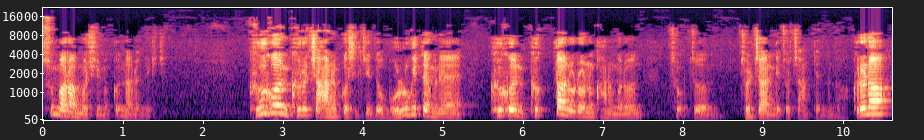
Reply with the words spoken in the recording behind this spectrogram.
숨만 한 번 쉬면 끝나는 일이지 그건 그렇지 않을 것일지도 모르기 때문에 그건 극단으로는 가는 거는 조- 좀 절제하는 게 좋지 않겠는가 그러나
